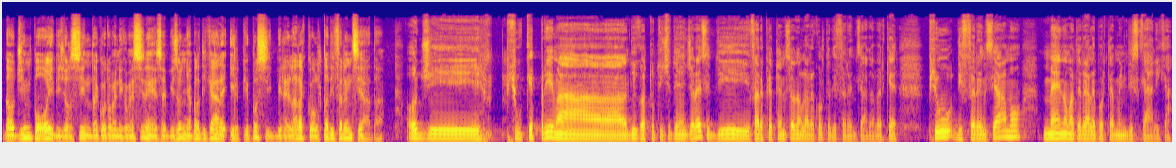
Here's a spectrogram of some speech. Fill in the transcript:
Da oggi in poi, dice il sindaco Domenico Messinese, bisogna praticare il più possibile la raccolta differenziata. Oggi più che prima dico a tutti i cittadini gelesi di fare più attenzione alla raccolta differenziata perché più differenziamo meno materiale portiamo in discarica.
